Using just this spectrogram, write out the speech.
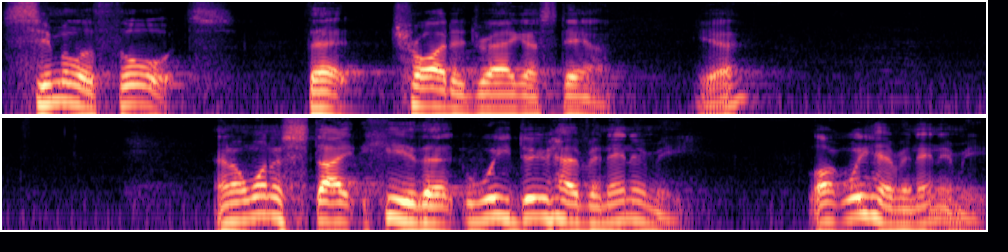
similar thoughts that try to drag us down, yeah? And I want to state here that we do have an enemy. Like we have an enemy.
